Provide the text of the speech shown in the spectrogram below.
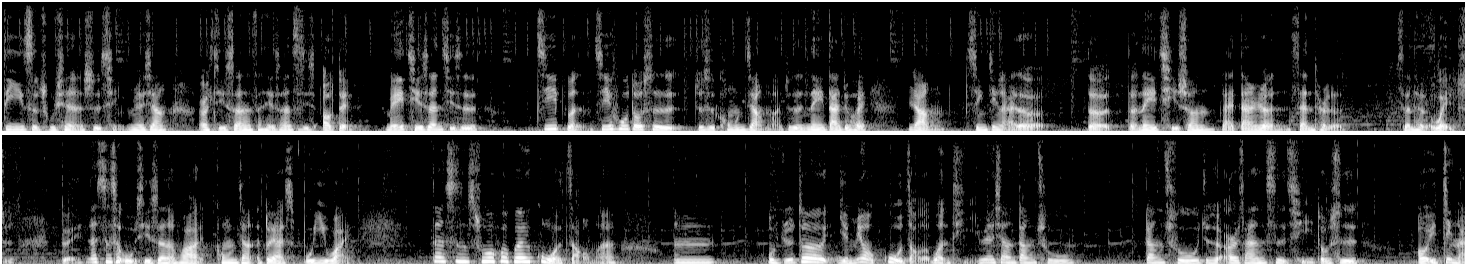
第一次出现的事情，因为像二级生、三级生、四级哦，对。每一期生其实基本几乎都是就是空降嘛，就是那一代就会让新进来的的的那一期生来担任 center 的 center 的位置。对，那这是五期生的话，空降对啊是不意外。但是说会不会过早嘛？嗯，我觉得也没有过早的问题，因为像当初当初就是二三四期都是哦一进来，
